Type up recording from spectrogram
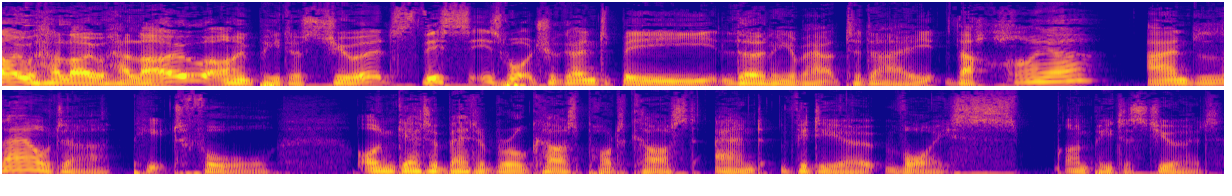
Hello, hello, hello. I'm Peter Stewart. This is what you're going to be learning about today the higher and louder pitfall on Get a Better Broadcast podcast and video voice. I'm Peter Stewart.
